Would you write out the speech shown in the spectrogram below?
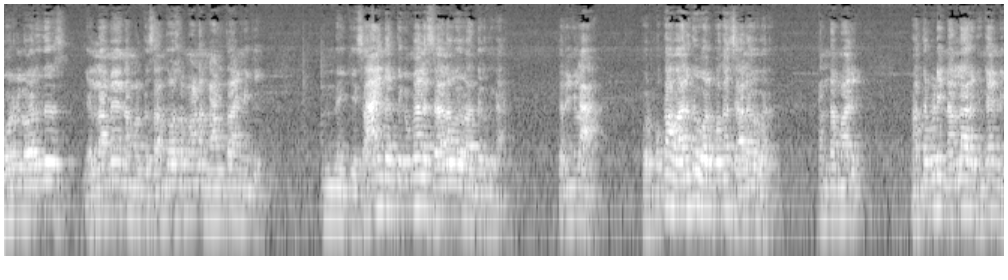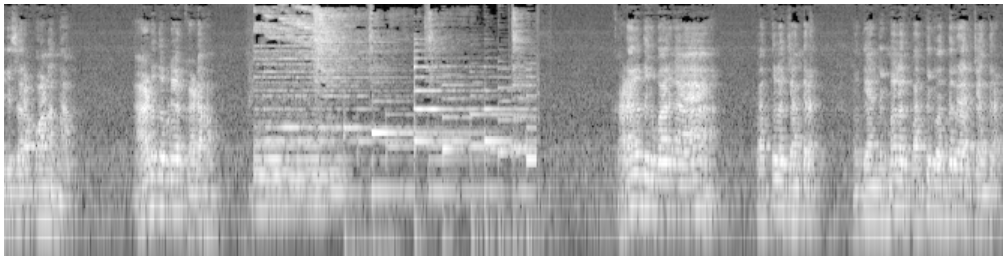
பொருள் வருது எல்லாமே நம்மளுக்கு சந்தோஷமான நாள் தான் இன்னைக்கு. இன்றைக்கி சாயந்தரத்துக்கு மேலே செலவு வந்துடுதுங்க சரிங்களா? ஒரு பக்கம் வருது ஒரு பக்கம் செலவு வருது. அந்த மாதிரி. மற்றபடி நல்லா இருக்குங்க இன்றைக்கி சிறப்பான நாள். அடுத்தபடியாக கடகம். கடகத்துக்கு பாருங்க பத்தில் சந்திரன். மத்தியானத்துக்கு மேலே பத்துக்கு வந்துடுறாரு சந்திரன்.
